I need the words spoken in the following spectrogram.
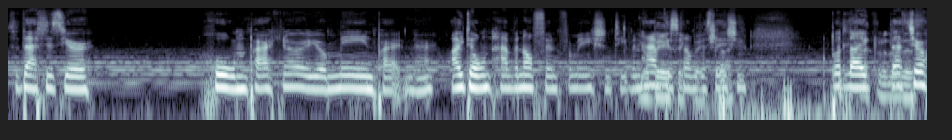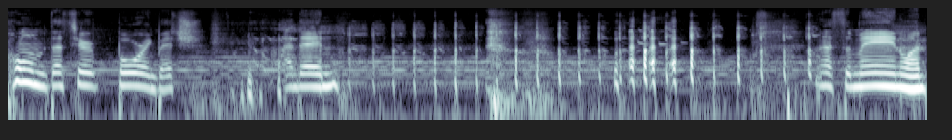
So that is your home partner or your main partner. I don't have enough information to even Your have this basic bitch, like. conversation. But like that that's your home, that's your boring bitch. and then that's the main one.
